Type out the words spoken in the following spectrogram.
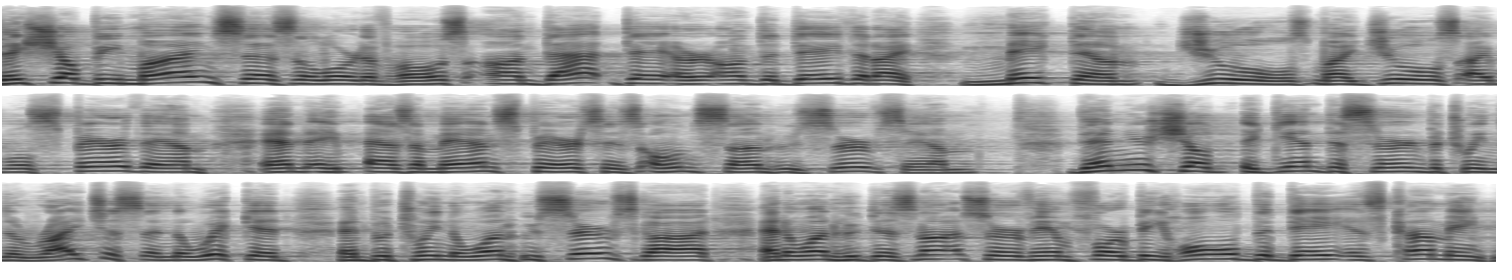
They shall be mine, says the Lord of hosts, on that day or on the day that I make them jewels, my jewels, I will spare them, and as a man spares his own son who serves him. Then you shall again discern between the righteous and the wicked, and between the one who serves God and the one who does not serve him. For behold, the day is coming,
